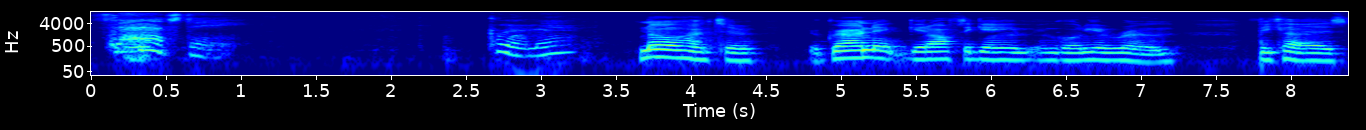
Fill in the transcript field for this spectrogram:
It's nasty. Come on, man. No, Hunter. You're grounded. Get off the game and go to your room. Because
